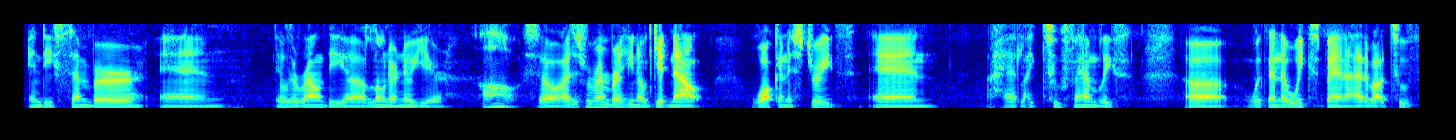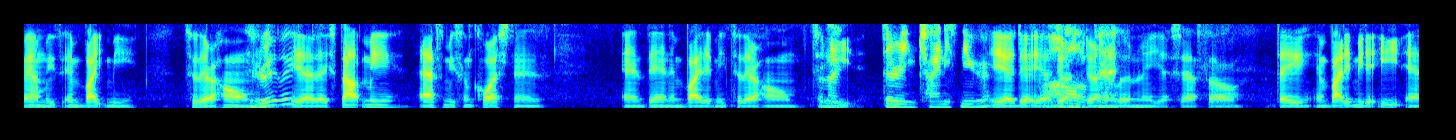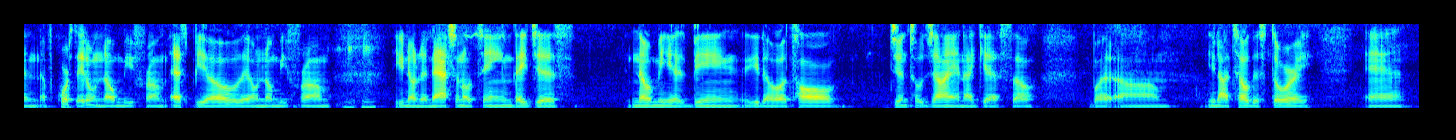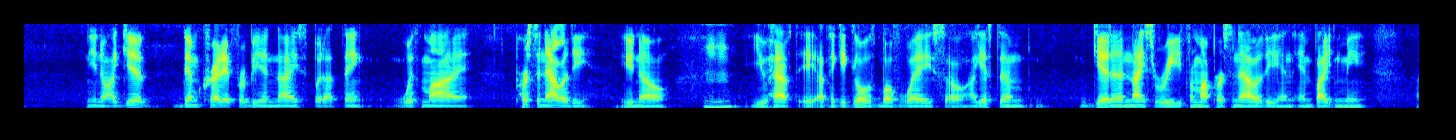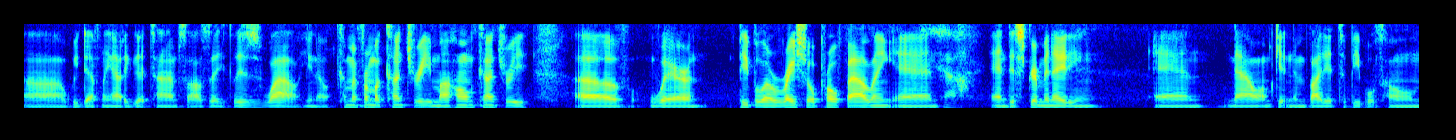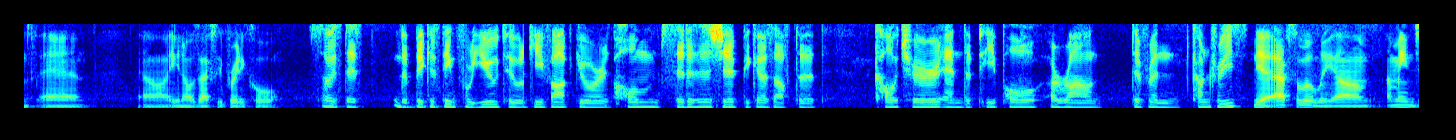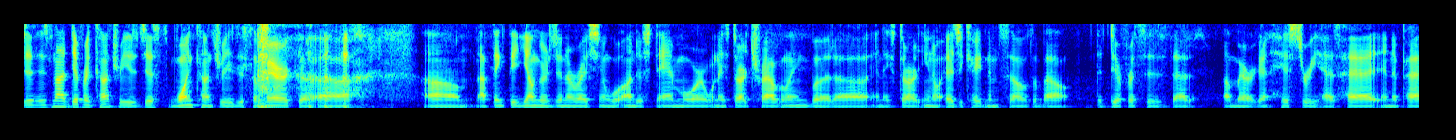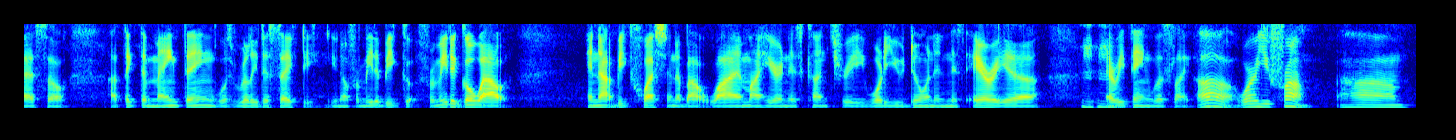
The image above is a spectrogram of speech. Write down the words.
in December, and it was around the uh, Lunar New Year. Oh, So I just remember, you know, getting out, walking the streets, and I had like two families. Uh, within a week span, I had about two families invite me to their home. Really? Yeah, they stopped me, asked me some questions, and then invited me to their home to So, like, eat. during Chinese New Year. Yeah, yeah, during, Oh, during okay. the Lunar New Year. Yeah, so they invited me to eat, and of course, they don't know me from SBL. They don't know me from Mm-hmm. you know, the national team. They just know me as being, you know, a tall, gentle giant, I guess. So, but, um, you know, I tell this story and, you know, I give them credit for being nice, but I think with my personality, you know, Mm-hmm. you have to, I think it goes both ways. So I guess them getting a nice read from my personality and inviting me, uh, we definitely had a good time. So I was like, this is wow, you know, coming from a country, my home country, of where people are racial profiling and Yeah. and discriminating, and now I'm getting invited to people's homes, and uh, you know, it's actually pretty cool. So is this the biggest thing for you to give up your home citizenship because of the culture and the people around different countries? Yeah, absolutely. Um, I mean, j- it's not different countries; it's just one country. It's just America. uh, um, I think the younger generation will understand more when they start traveling, but uh, and they start, you know, educating themselves about the differences that American history has had in the past. So, I think the main thing was really the safety. You know, for me to be go- for me to go out and not be questioned about why am I here in this country? What are you doing in this area? Mhm. Everything was like, oh, where are you from? Um,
